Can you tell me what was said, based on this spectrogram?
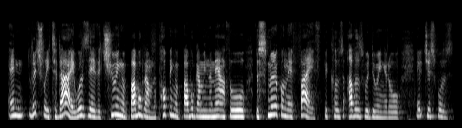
and literally today, was there the chewing of bubblegum, the popping of bubblegum in the mouth, or the smirk on their face because others were doing it, or it just was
